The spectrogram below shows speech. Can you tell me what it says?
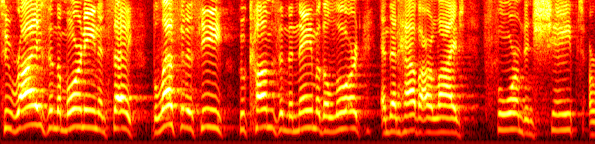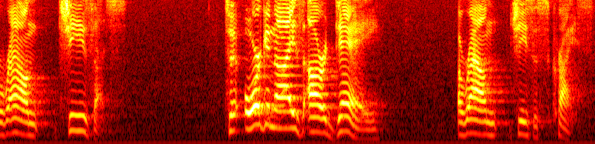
to rise in the morning and say, Blessed is he who comes in the name of the Lord, and then have our lives formed and shaped around Jesus. To organize our day around Jesus Christ.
